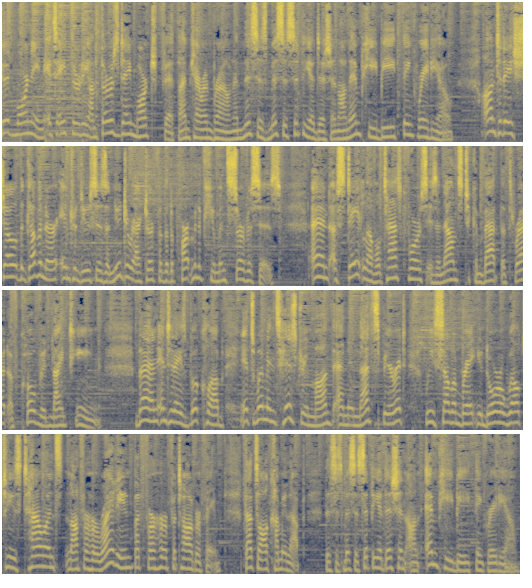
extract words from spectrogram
Good morning. It's 8:30 on Thursday, March 5th. I'm Karen Brown and this is Mississippi Edition on MPB Think Radio. On today's show, the governor introduces a new director for the Department of Human Services, and a state-level task force is announced to combat the threat of COVID-19. Then, in today's book club, it's Women's History Month, and in that spirit, we celebrate Eudora Welty's talents not for her writing, but for her photography. That's all coming up. This is Mississippi Edition on MPB Think Radio.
